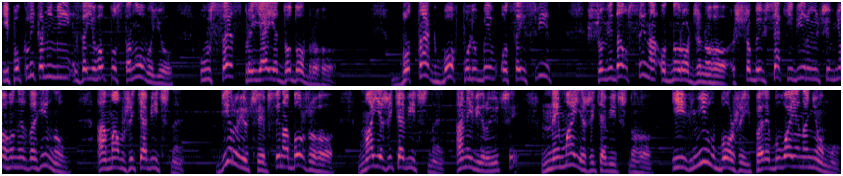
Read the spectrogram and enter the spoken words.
і покликаними за Його постановою усе сприяє до доброго. Бо так Бог полюбив оцей світ, що віддав сина однородженого, щоби всякий віруючи в нього не загинув, а мав життя вічне. Віруючи в Сина Божого, має життя вічне, а не віруючи, не має життя вічного, і гнів Божий перебуває на ньому.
